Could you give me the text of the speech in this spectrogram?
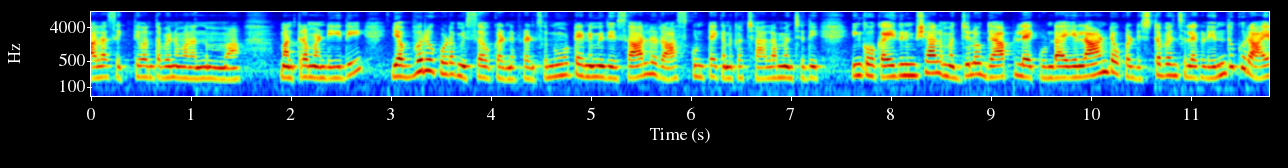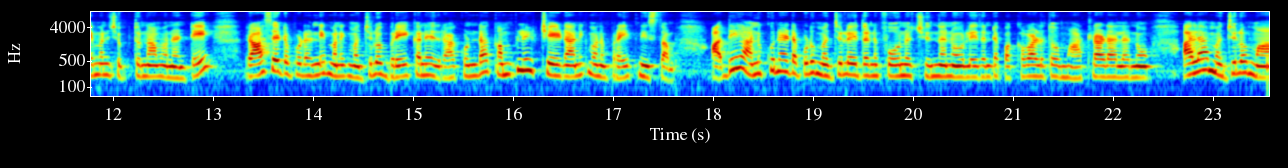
చాలా శక్తివంతమైన మన మంత్రం అండి ఇది. ఎవ్వరూ కూడా మిస్ అవ్వకండి ఫ్రెండ్స్. నూట ఎనిమిది సార్లు రాసుకుంటే కనుక చాలా మంచిది. ఇంకొక ఐదు నిమిషాల మధ్యలో గ్యాప్ లేకుండా ఎలాంటి ఒక డిస్టర్బెన్స్ లేకుండా ఎందుకు రాయమని చెప్తున్నామనంటే రాసేటప్పుడు అండి మనకి మధ్యలో బ్రేక్ అనేది రాకుండా కంప్లీట్ చేయడానికి మనం ప్రయత్నిస్తాం. అదే అనుకునేటప్పుడు మధ్యలో ఏదైనా ఫోన్ వచ్చిందనో లేదంటే పక్క వాళ్ళతో మాట్లాడాలనో అలా మధ్యలో మా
